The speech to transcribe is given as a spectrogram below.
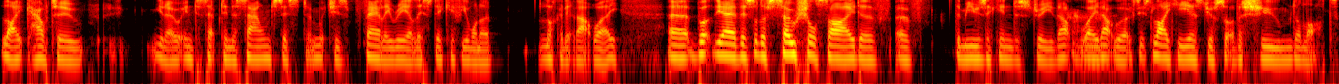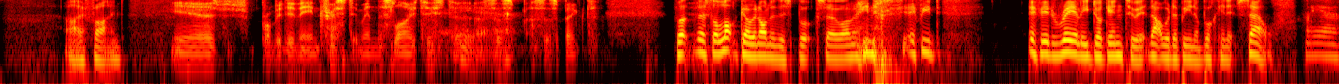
like how to, you know, intercept in a sound system, which is fairly realistic if you want to look at it that way. Uh, but yeah, the sort of social side of of the music industry, that way uh. that works. It's like he has just sort of assumed a lot. I find. yeah, probably didn't interest him in the slightest. Uh, I, sus- I suspect. But there's a lot going on in this book, so I mean, if he'd if he'd really dug into it, that would have been a book in itself. Yeah,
